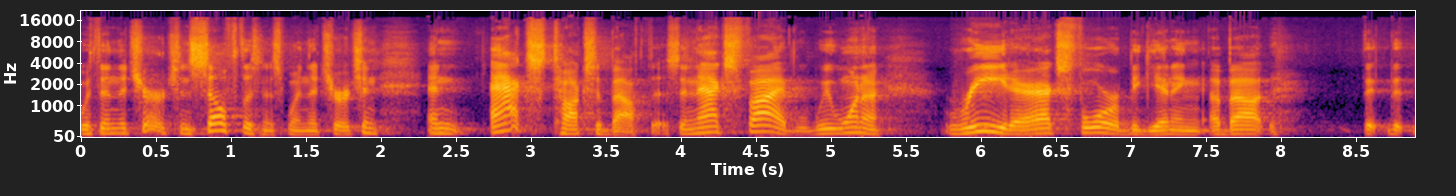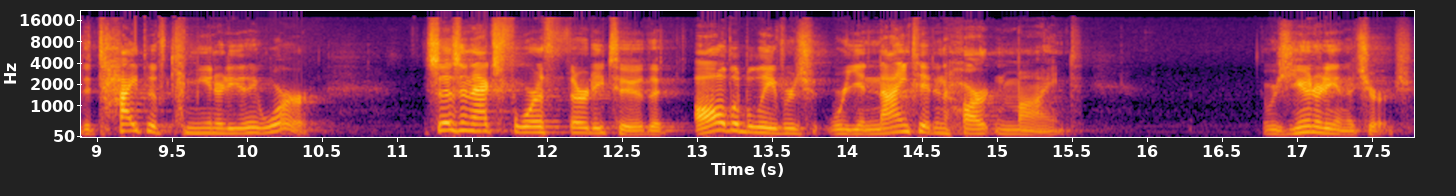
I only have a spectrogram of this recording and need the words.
within the church and selflessness within the church. And, and Acts talks about this. In Acts 5, we want to read or Acts 4 beginning about the, the, the type of community they were. It says in Acts 4 32 that all the believers were united in heart and mind. There was unity in the church.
